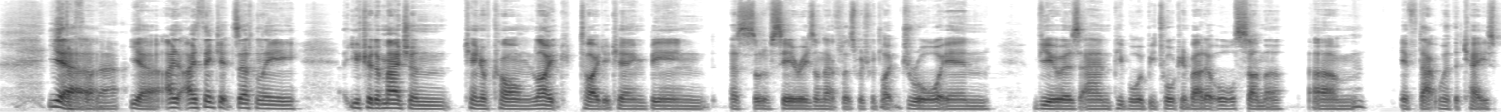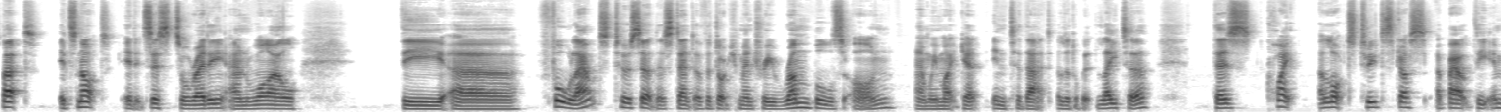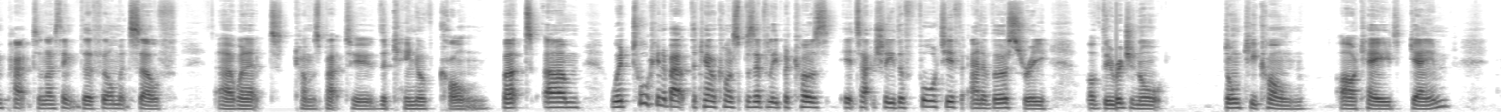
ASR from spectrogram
Yeah, like yeah. I, I think it definitely you could imagine King of Kong like Tiger King being a sort of series on Netflix which would like draw in viewers and people would be talking about it all summer um, if that were the case. But it's not. It exists already, and while the uh, fallout to a certain extent of the documentary rumbles on, and we might get into that a little bit later. There's quite a lot to discuss about the impact, and I think the film itself, uh, when it comes back to The King of Kong. But um, we're talking about The King of Kong specifically because it's actually the 40th anniversary of the original Donkey Kong arcade game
